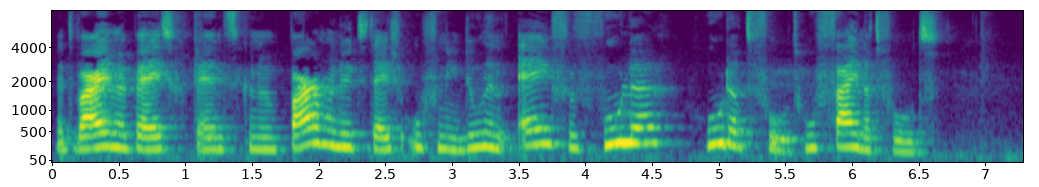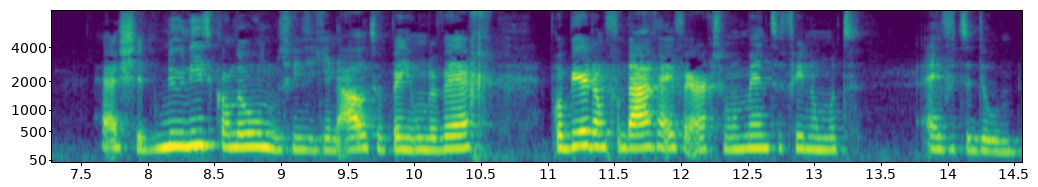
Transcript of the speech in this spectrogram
met waar je mee bezig bent. Kunnen we een paar minuten deze oefening doen en even voelen hoe dat voelt, hoe fijn dat voelt. Als je het nu niet kan doen, misschien zit je in de auto ben je onderweg. Probeer dan vandaag even ergens een moment te vinden om het even te doen.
